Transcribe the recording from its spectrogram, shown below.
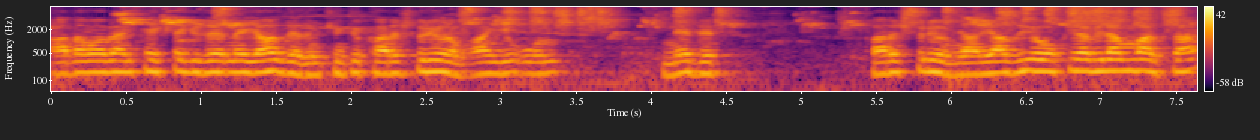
adama ben tek tek üzerine yaz dedim. Çünkü karıştırıyorum hangi un nedir. Karıştırıyorum. Yani yazıyı okuyabilen varsa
